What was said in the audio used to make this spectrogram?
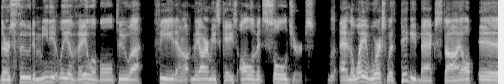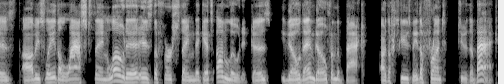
there's food immediately available to uh, feed, and in the Army's case, all of its soldiers and the way it works with piggyback style is obviously the last thing loaded is the first thing that gets unloaded because you go then go from the back or the excuse me the front to the back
